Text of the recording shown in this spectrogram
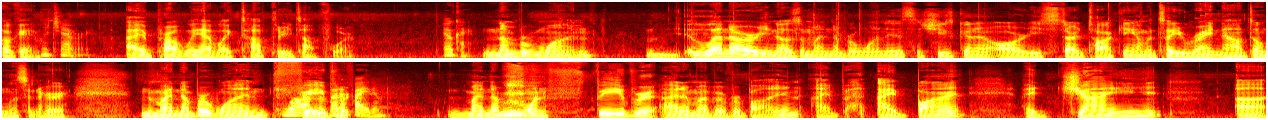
Okay. whichever. I probably have like top three, top four. okay. Number one, Lena already knows what my number one is, and she's gonna already start talking. I'm gonna tell you right now, don't listen to her. My number one well i'm about to favorite, fight him my number one favorite item I've ever bought. In, I I bought a giant uh,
